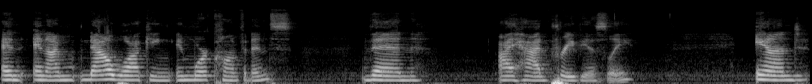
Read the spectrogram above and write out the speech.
And and I'm now walking in more confidence than I had previously. And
